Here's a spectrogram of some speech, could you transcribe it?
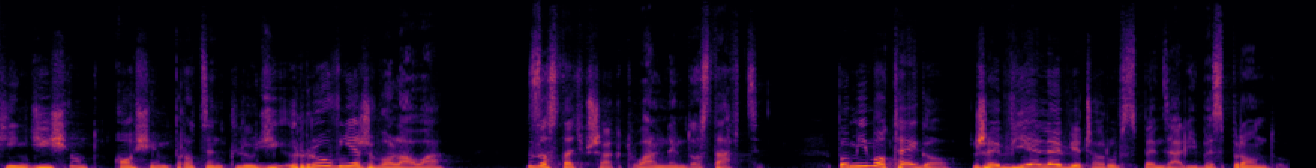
58% ludzi również wolała zostać przy aktualnym dostawcy, pomimo tego, że wiele wieczorów spędzali bez prądu.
